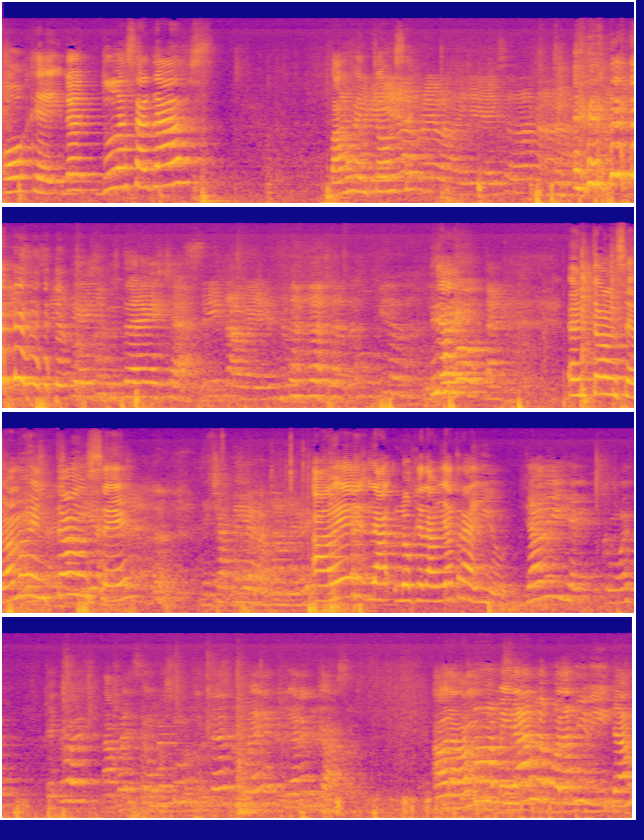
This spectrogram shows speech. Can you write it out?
Ok, ¿dudas saldadas? Vamos hay entonces. la prueba. Entonces, vamos entonces. A ver la- lo que le había traído. Ya dije, como es, esto es, acuérdense, un resumen que ustedes pueden estudiar en casa. Ahora vamos a mirarlo por arribita.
